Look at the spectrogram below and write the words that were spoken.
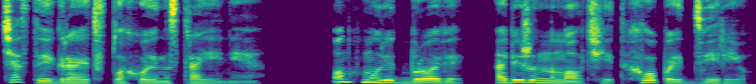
часто играет в плохое настроение. Он хмурит брови, обиженно молчит, хлопает дверью.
